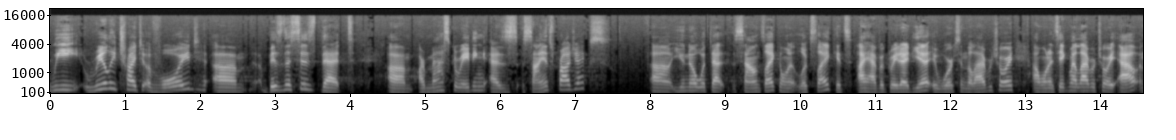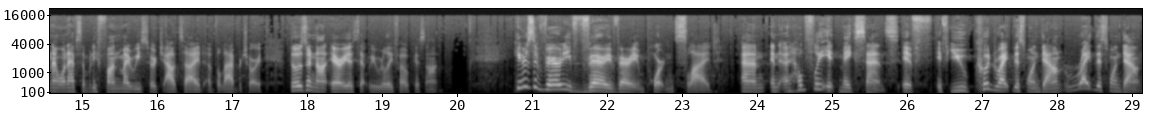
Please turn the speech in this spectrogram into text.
We really try to avoid um, businesses that um, are masquerading as science projects. Uh, you know what that sounds like and what it looks like. It's I have a great idea, it works in the laboratory. I want to take my laboratory out and I want to have somebody fund my research outside of the laboratory. Those are not areas that we really focus on. Here's a very, very, very important slide. And, and, and hopefully it makes sense. If, if you could write this one down, write this one down.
